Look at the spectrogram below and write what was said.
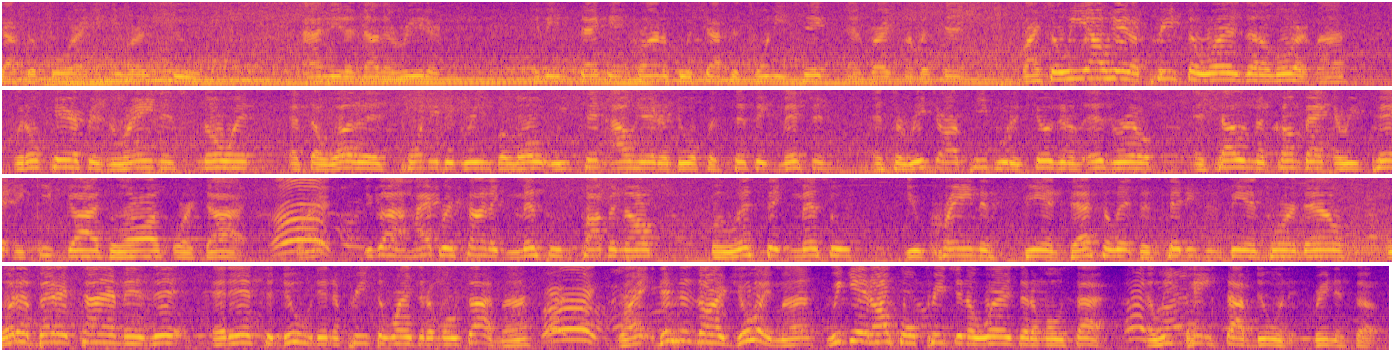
chapter 4 and verse 2. And I need another reader. Give me Second Chronicles chapter 26 and verse number 10. Right, so we out here to preach the words of the Lord, man. We don't care if it's raining, snowing, if the weather is 20 degrees below. We sent out here to do a Pacific mission and to reach our people, the children of Israel, and tell them to come back and repent and keep God's laws or die. Right? You got hypersonic missiles popping off, ballistic missiles. Ukraine is being desolate. The cities is being torn down. What a better time is it it is to do than to preach the words of the Most High, man. Right. Right? This is our joy, man. We get off on preaching the words of the Most High, and we can't stop doing it. Bring this up.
